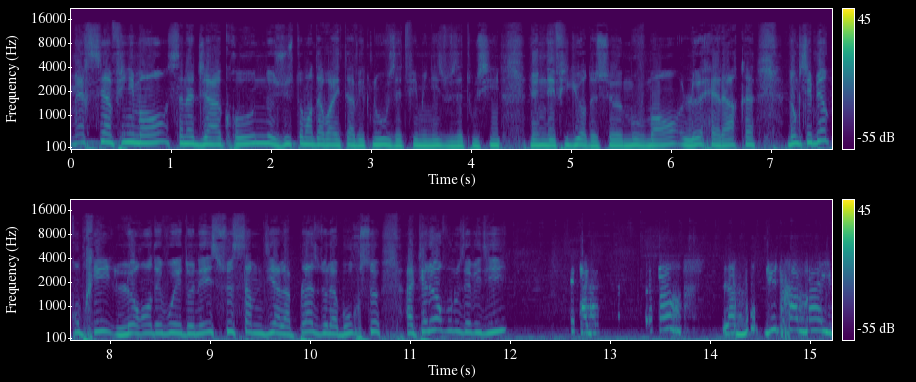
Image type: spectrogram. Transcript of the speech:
Merci infiniment, Sanadja Akroun, justement d'avoir été avec nous. Vous êtes féministe, vous êtes aussi l'une des figures de ce mouvement, le Hirak. Donc j'ai bien compris, le rendez-vous est donné ce samedi à la place de la Bourse. À quelle heure vous nous avez dit? Alors, la bourse du travail.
